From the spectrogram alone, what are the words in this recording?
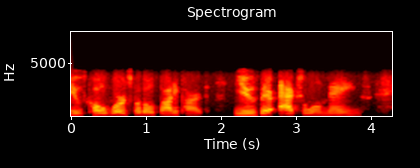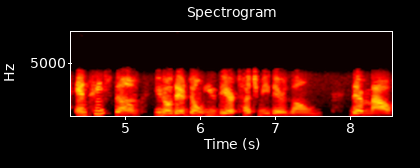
use code words for those body parts. Use their actual names and teach them, you know, their don't you dare touch me, their zone. Their mouth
